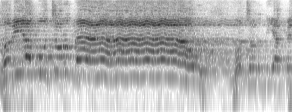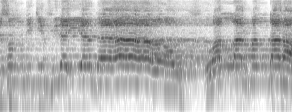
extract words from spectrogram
ধরিয়া প্রচুর দাও। মোচড় দিয়া পেছন দিকে ফিরাইয়া দাও। ও আল্লাহর বান্দারা,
